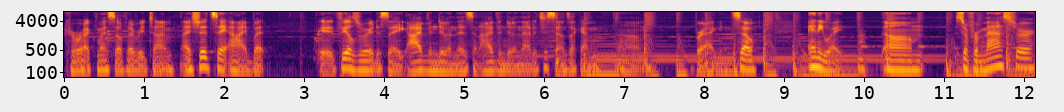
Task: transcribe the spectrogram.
correct myself every time. I should say I, but it feels weird to say I've been doing this and I've been doing that. It just sounds like I'm um, bragging. So, anyway, um, so for Master,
